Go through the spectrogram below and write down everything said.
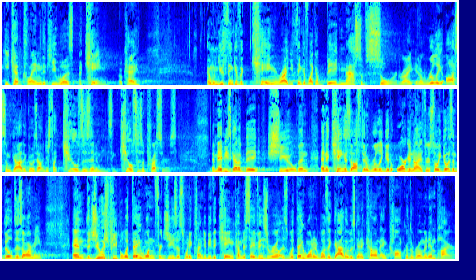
he kept claiming that he was a king, okay? And when you think of a king, right, you think of like a big, massive sword, right? And a really awesome guy that goes out and just like kills his enemies and kills his oppressors. And maybe he's got a big shield. And, and a king is often a really good organizer, so he goes and builds his army. And the Jewish people, what they wanted for Jesus when he claimed to be the king, come to save Israel, is what they wanted was a guy that was going to come and conquer the Roman Empire.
